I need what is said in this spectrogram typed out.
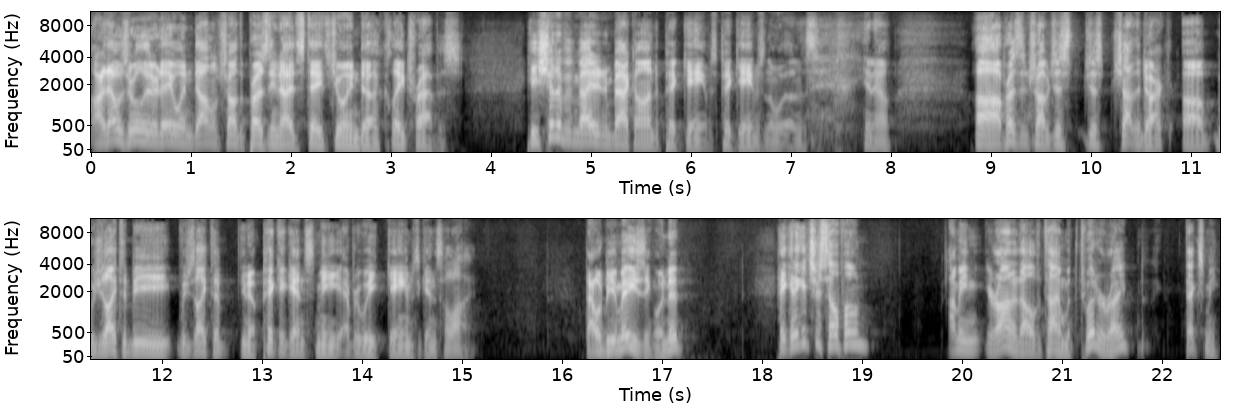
All right, that was earlier today when Donald Trump, the president of the United States, joined uh, Clay Travis. He should have invited him back on to pick games, pick games in the, in the you know. Uh, President Trump, just just shot in the dark. Uh, would you like to be? Would you like to you know pick against me every week games against the line? That would be amazing, wouldn't it? Hey, can I get your cell phone? I mean, you're on it all the time with Twitter, right? Text me,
